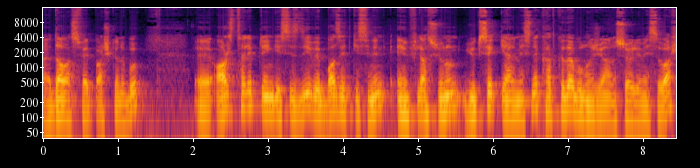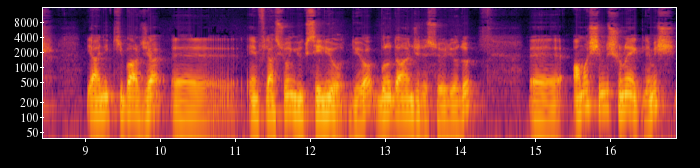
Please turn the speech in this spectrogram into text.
e, Dallas Fed Başkanı bu. E, arz talep dengesizliği ve baz etkisinin enflasyonun yüksek gelmesine katkıda bulunacağını söylemesi var. Yani kibarca e, enflasyon yükseliyor diyor. Bunu daha önce de söylüyordu. E, ama şimdi şunu eklemiş.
